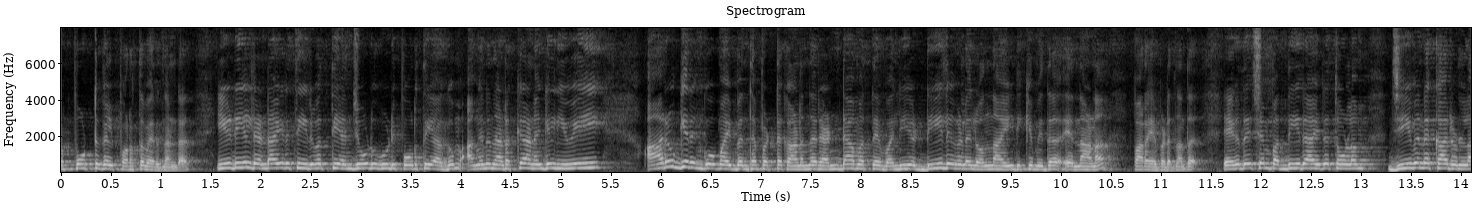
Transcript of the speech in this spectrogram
റിപ്പോർട്ടുകൾ പുറത്തു വരുന്നുണ്ട്. ഇ ഡിയിൽ രണ്ടായിരത്തി ഇരുപത്തി അഞ്ചോടുകൂടി പൂർത്തിയാകും. അങ്ങനെ നടക്കുകയാണെങ്കിൽ യു എ ഇ ആരോഗ്യരംഗവുമായി ബന്ധപ്പെട്ട് കാണുന്ന രണ്ടാമത്തെ വലിയ ഡീലുകളിൽ ഒന്നായിരിക്കും ഇത് എന്നാണ് പറയപ്പെടുന്നത്. ഏകദേശം പന്തീരായിരത്തോളം ജീവനക്കാരുള്ള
